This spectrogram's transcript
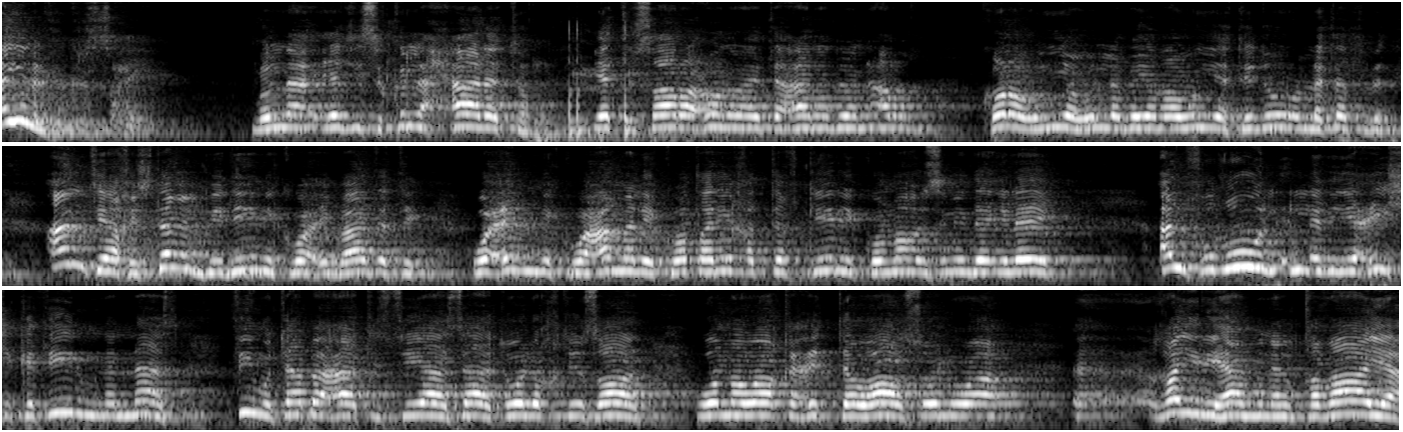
أين الفكر الصحيح؟ ولا يجلس كل حالتهم. يتصارعون ويتعاندون. أرض كروية ولا بيضاوية تدور ولا تثبت. أنت يا أخي اشتغل بدينك وعبادتك. وعلمك وعملك وطريقة تفكيرك وما أسند إليك. الفضول الذي يعيش كثير من الناس في متابعات السياسات والاقتصاد ومواقع التواصل وغيرها من القضايا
